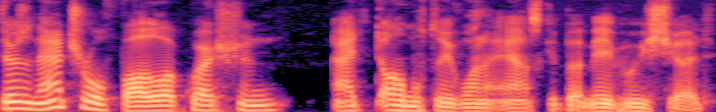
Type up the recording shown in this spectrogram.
there's a natural follow up question. I almost don't want to ask it, but maybe we should.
